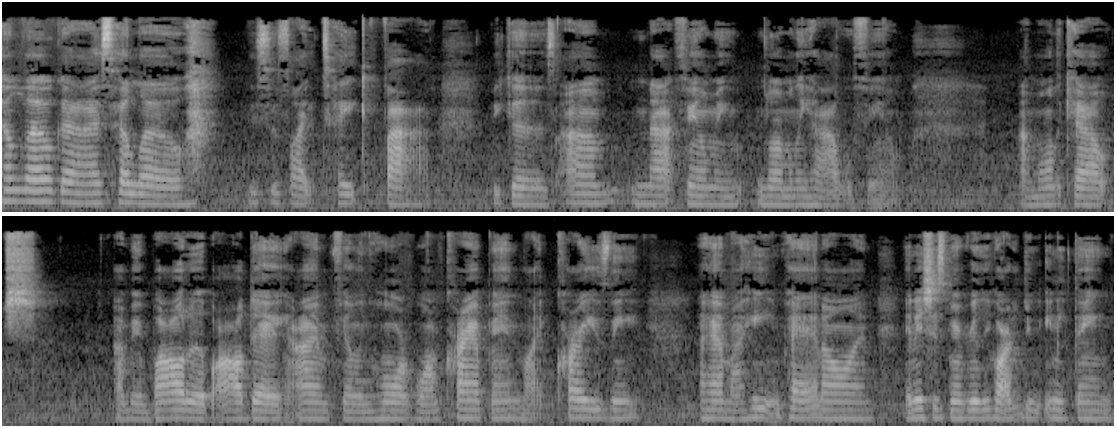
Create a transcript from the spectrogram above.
Hello guys, hello. This is like take five because I'm not filming normally how I would film. I'm on the couch. I've been balled up all day. I am feeling horrible. I'm cramping like crazy. I have my heating pad on and it's just been really hard to do anything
